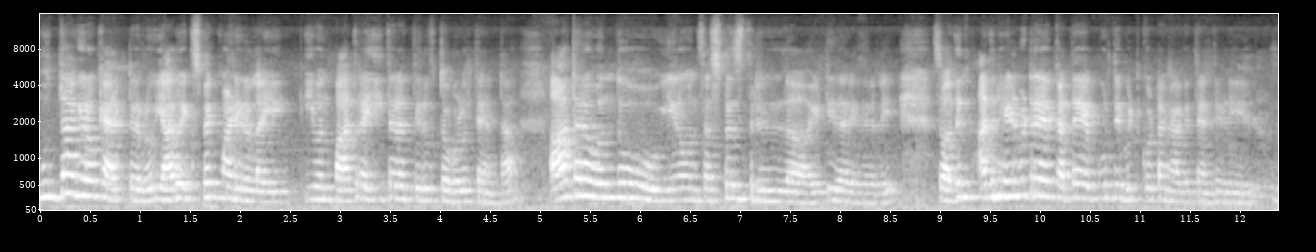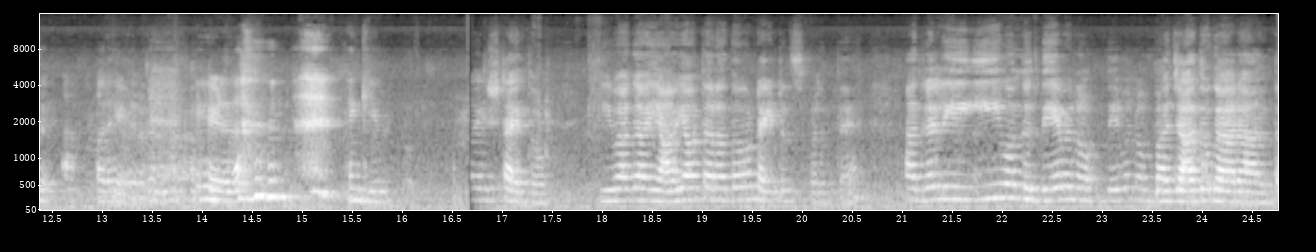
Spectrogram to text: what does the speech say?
ಮುದ್ದಾಗಿರೋ ಕ್ಯಾರೆಕ್ಟರು ಯಾರು ಎಕ್ಸ್ಪೆಕ್ಟ್ ಮಾಡಿರಲ್ಲ ಈ ಒಂದು ಪಾತ್ರ ಈ ಥರ ತಿರುವು ತಗೊಳುತ್ತೆ ಅಂತ. ಆ ಥರ ಒಂದು ಏನೋ ಒಂದು ಸಸ್ಪೆನ್ಸ್ ಥ್ರಿಲ್ ಇಟ್ಟಿದ್ದಾರೆ ಇದರಲ್ಲಿ. ಸೊ ಅದನ್ನ ಅದನ್ನ ಹೇಳ್ಬಿಟ್ರೆ ಕತೆ ಪೂರ್ತಿ ಬಿಟ್ಕೊಟ್ಟಂಗೆ ಆಗುತ್ತೆ ಅಂತ ಹೇಳಿ ಹೇಳ ಹೇಳಲ್ಲ ಥ್ಯಾಂಕ್ ಯು ಇಷ್ಟ ಆಯ್ತು. ಇವಾಗ ಯಾವ್ಯಾವ ಥರದ್ದು ಟೈಟಲ್ಸ್ ಬರುತ್ತೆ. ಅದರಲ್ಲಿ ಈ ಒಂದು ದೇವನು, ದೇವನೊಬ್ಬ ಜಾದೂಗಾರ ಅಂತ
